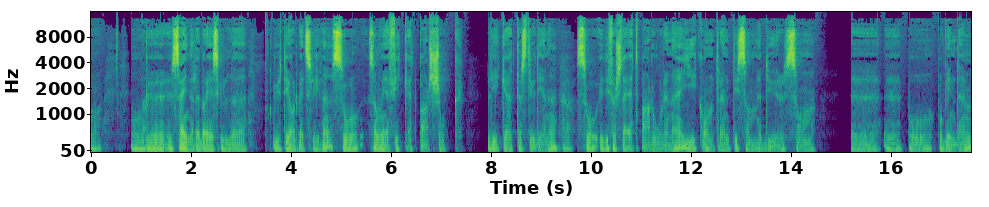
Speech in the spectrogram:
Og, og uh, seinere, da jeg skulle ut i arbeidslivet, så selv om jeg fikk et par sjokk like etter studiene, Ja. så i de første et par ordene gikk omtrent de samme dyr som eh, eh, på, på Blindern.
